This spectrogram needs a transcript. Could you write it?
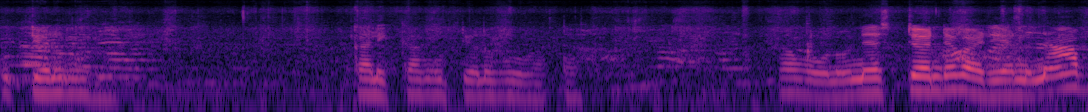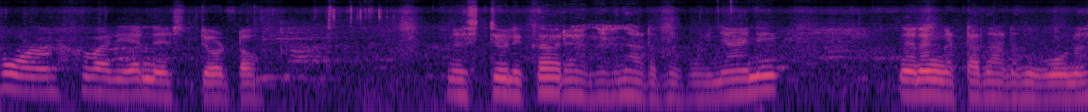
കുട്ടികൾ പോകും കളിക്കാൻ കുട്ടികൾ പോകട്ടോ ആ പോണു. നെസ്റ്റോന്റെ വഴിയാണ്. ഞാൻ പോണ വഴിയാണ് നെസ്റ്റോട്ടോ നെസ്റ്റോലിക്ക് അവരങ്ങനെ നടന്നു പോകും ഞാൻ ഞാൻ അങ്ങോട്ടാണ് നടന്നു പോണ്.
